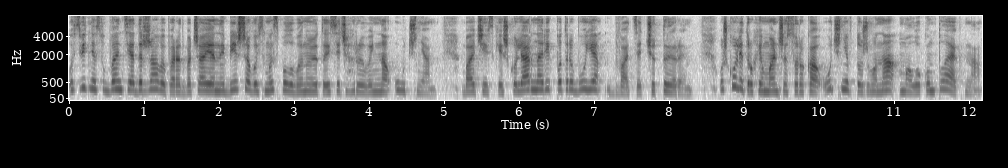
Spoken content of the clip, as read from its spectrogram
Освітня субвенція держави передбачає не більше 8,5 тисяч гривень на учня. Байчівський школяр на рік потребує 24. У школі трохи менше 40 учнів, тож вона малокомплектна.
